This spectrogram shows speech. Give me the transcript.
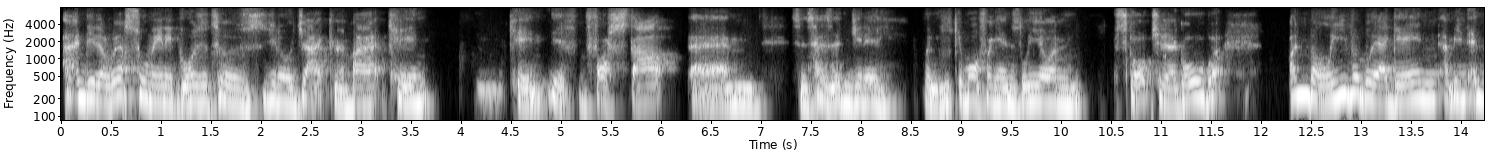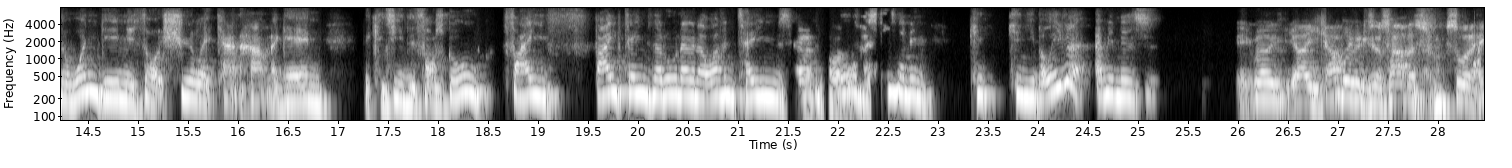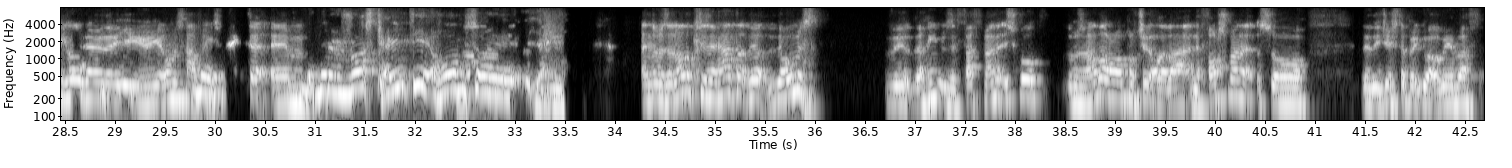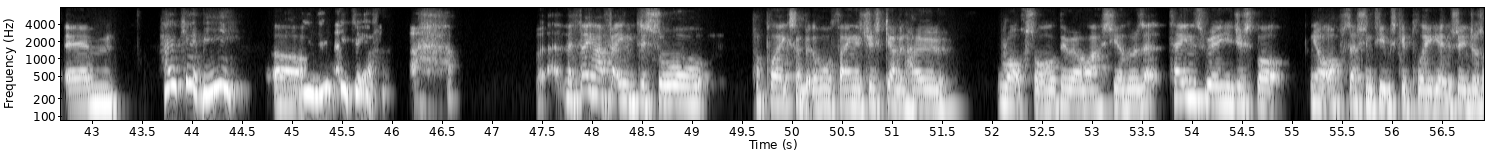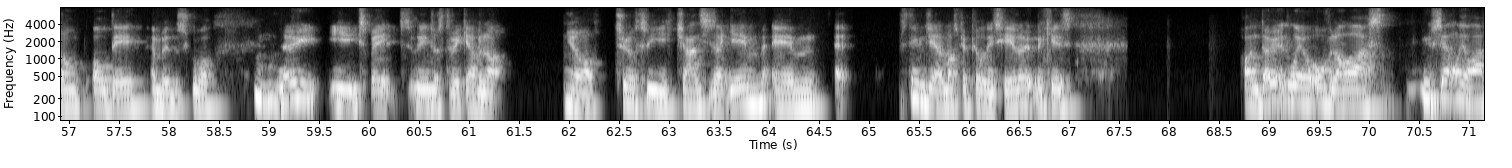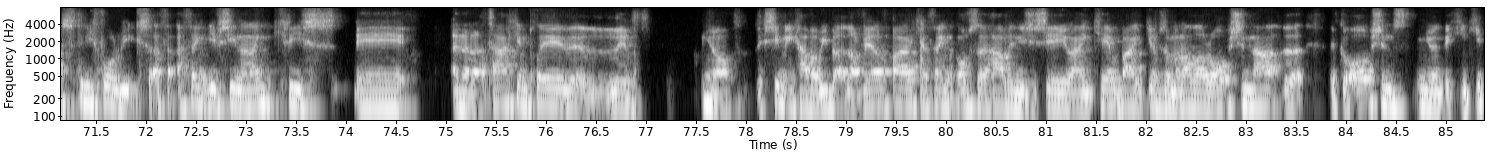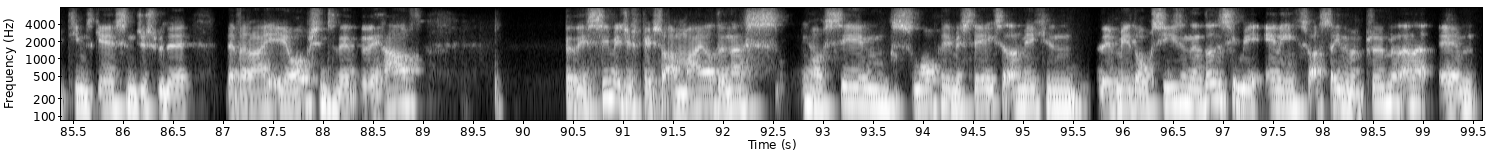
Andy, there were so many positives. You know, Jack coming back, Kent Kent, the first start um, since his injury when he came off against Lyon, sculptured a goal. But unbelievably, again, I mean, in the one game you thought surely it can't happen again. They conceded the first goal five five times in a row now, and eleven times yeah, the season. I mean, can can you believe it? I mean, there's well, yeah, you can't believe it because it's happening so, so regularly now that you, you almost have to expect it. Um, but it was Ross County at home, so and there was another because they had that they, they almost they, I think it was the fifth minute they scored. There was another opportunity like that in the first minute, so that they just about got away with. Um, How can it be? Uh, the thing I find just so perplexing about the whole thing is just given how rock solid they were last year. There was at times where you just thought, you know, opposition teams could play against Rangers all, all day and wouldn't score. Mm-hmm. Now you expect Rangers to be giving up you know, two or three chances a game. Um, it, Steven Gerrard must be pulling his hair out because undoubtedly over the last, certainly last three, four weeks, I, th- I think you've seen an increase uh, in their attacking play. They've, you know, they seem to have a wee bit of their verve back. I think obviously having, as you say, Ryan Kent back gives them another option that, that they've got options, you know, they can keep teams guessing just with the, the variety of options that they have but they seem to just be sort of mired in this, you know, same sloppy mistakes that they're making, they've made all season. There doesn't seem to be any sort of sign of improvement in it. Um,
